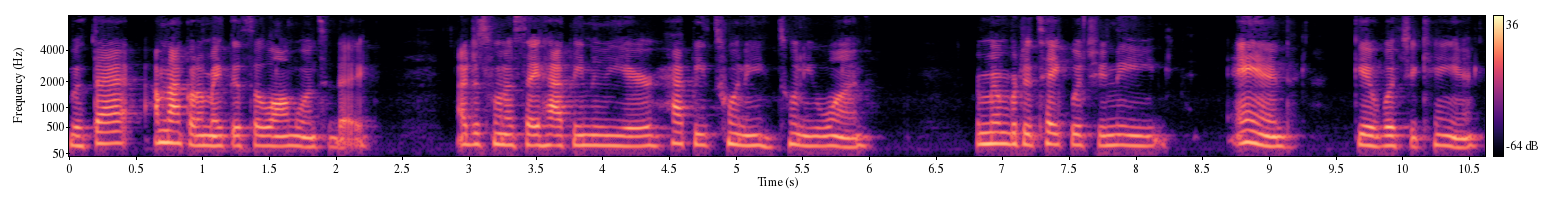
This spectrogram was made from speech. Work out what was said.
with that, I'm not going to make this a long one today. I just want to say Happy New Year, Happy 2021. Remember to take what you need and give what you can.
